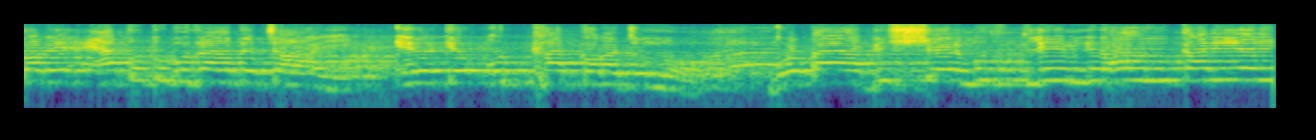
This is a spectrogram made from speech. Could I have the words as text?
তবে এতটুকু জানাতে চাই, এদেরকে উৎখাত করার জন্য। গোটা বিশ্বের মুসলিম নিধনকারী এই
